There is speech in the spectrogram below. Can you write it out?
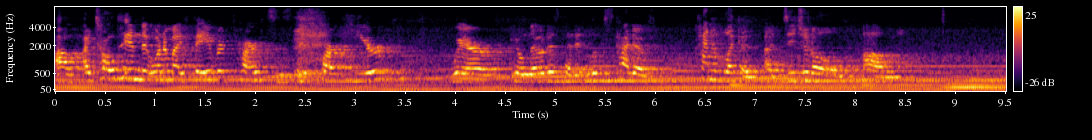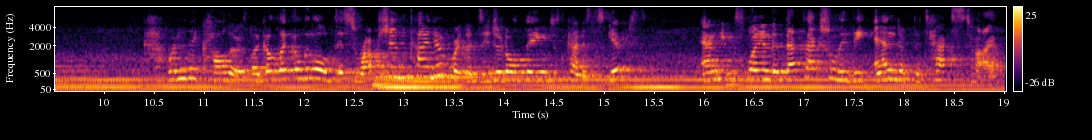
Um, I told him that one of my favorite parts is this part here, where you'll notice that it looks kind of, kind of like a, a digital, um, what do they call those? Like a, like a little disruption kind of, where the digital thing just kind of skips. And he explained that that's actually the end of the textile.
